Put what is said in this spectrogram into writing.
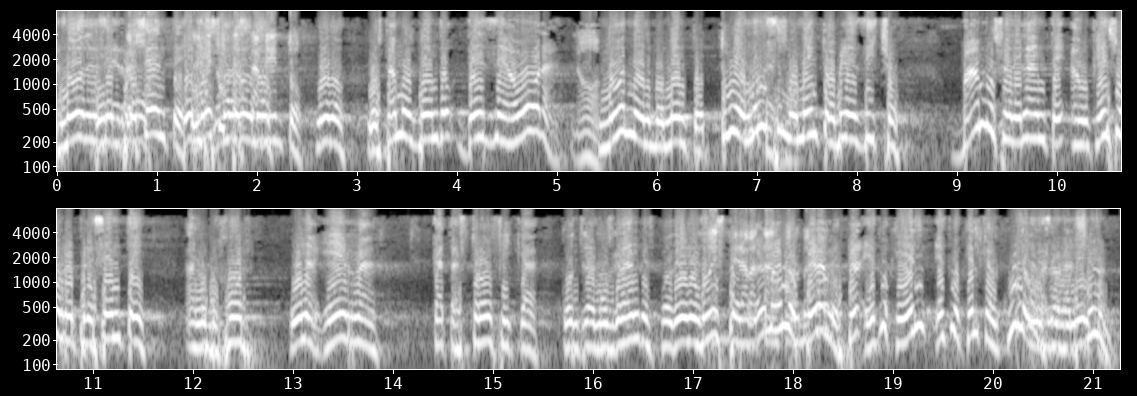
no, desde el presente. Él es un no, no, testamento. No, no, lo estamos viendo desde ahora, No. en el momento. Tú en ese Eso. momento habrías dicho, vamos adelante, aunque eso represente a lo mejor una guerra catastrófica contra los grandes poderes. No esperaba tanto, hermano, espérame, espérame, es lo que él, es lo que él calcula en La ese valoración.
